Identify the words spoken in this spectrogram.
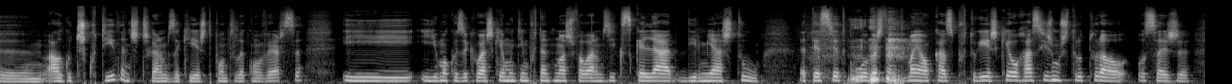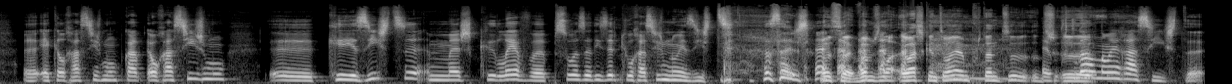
Eh, algo discutido antes de chegarmos aqui a este ponto da conversa e, e uma coisa que eu acho que é muito importante nós falarmos e que se calhar dir-me-ás tu até se adequa bastante bem ao caso português que é o racismo estrutural, ou seja eh, é aquele racismo um bocado, é o racismo eh, que existe, mas que leva pessoas a dizer que o racismo não existe. ou seja, Ou seja, vamos lá, eu acho que então é importante. é, Portugal não é racista,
